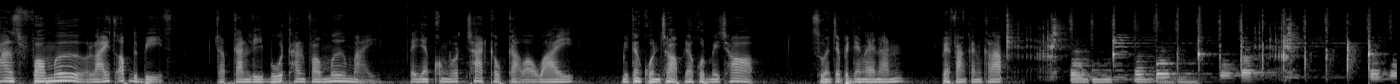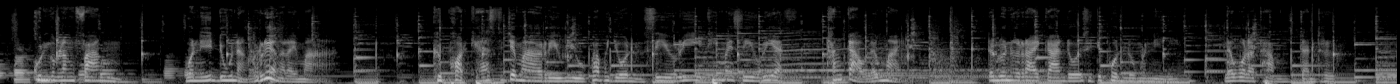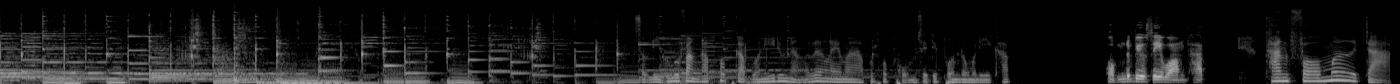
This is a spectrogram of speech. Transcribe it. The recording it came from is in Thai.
Transformer Rise of the Beast กับการรีบูต Transformer ใหม่ แต่ยังคงรสชาติเก่าๆเอาไว้ มีทั้งคนชอบและคนไม่ชอบ ส่วนจะเป็นอย่างไรนั้น ไปฟังกันครับ คุณกำลังฟัง วันนี้ดูหนังเรื่องอะไรมา คือพอดแคสต์ที่จะมารีวิวภาพยนตร์ ซีรีส์ที่ไม่ซีเรียส ทั้งเก่าและใหม่ดำเนินรายการโดยสิทธิพลดวงมณีและวรธรรมจันทรึก ผู้ฟังครับพบกับวันนี้ดูหนังเรื่องอะไรมาพบกับผมสิทธิพลดวงมณีครับ ผม WC Warm ครับ Transformer จาก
